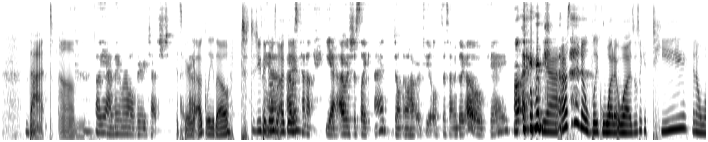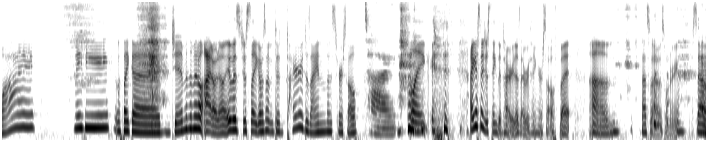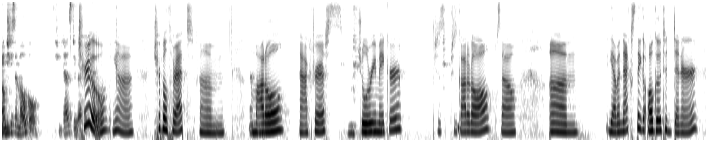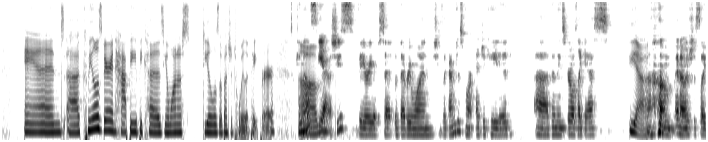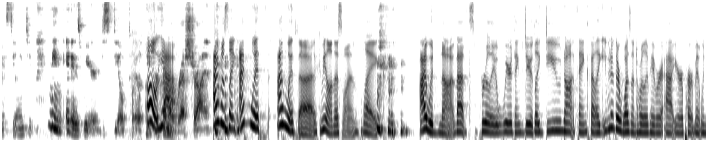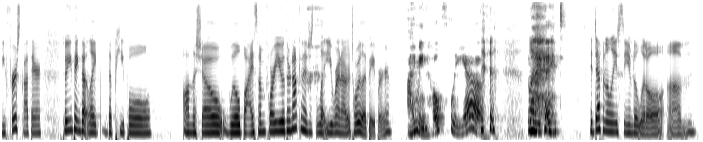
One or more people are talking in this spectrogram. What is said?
that um Oh yeah, they were all very touched. it's very that. ugly though. Did you think it was ugly? I was kind of yeah. I was just like, I don't know how it would feel to be like, oh okay. yeah, I also didn't know like what it was. It was like a T and a Y, maybe with like a gym in the middle. I don't know. It was just like I wasn't. Did Tyra design this herself? tie. Like, I guess I just think that Tyra does everything herself, but um, that's what I was wondering. So I mean, she's a mogul. She does do true, yeah. Triple threat, um, Mhm. model, actress, jewelry maker. She's she's got it all. So, um, yeah. But next they all go to dinner, and uh, Camille is very unhappy because Joanna steals a bunch of toilet paper. Um, yeah, she's very upset with everyone. She's like, I'm just more educated uh, than these girls, I guess. Yeah. Um, and I was just like stealing too. I mean, it is weird to steal toilet paper Oh, from yeah. a restaurant. I was like, I'm with I'm with uh Camille on this one. Like I would not. That's really a weird thing to do. Like, do you not think that like even if there wasn't toilet paper at your apartment when you first got there, don't you think that like the people on the show will buy some for you? They're not gonna just let you run out of toilet paper. I mean, hopefully, yeah. Like But- it definitely seemed a little um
